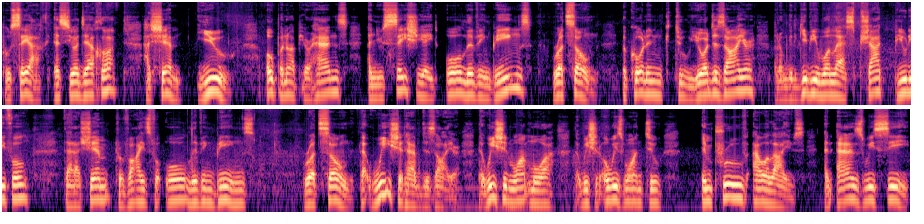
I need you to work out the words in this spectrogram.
Poseach Es Yodecha, Hashem, you open up your hands and you satiate all living beings, Ratzon, according to your desire. But I'm going to give you one last pshat, beautiful, that Hashem provides for all living beings ratzon, that we should have desire, that we should want more, that we should always want to improve our lives. And as we see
